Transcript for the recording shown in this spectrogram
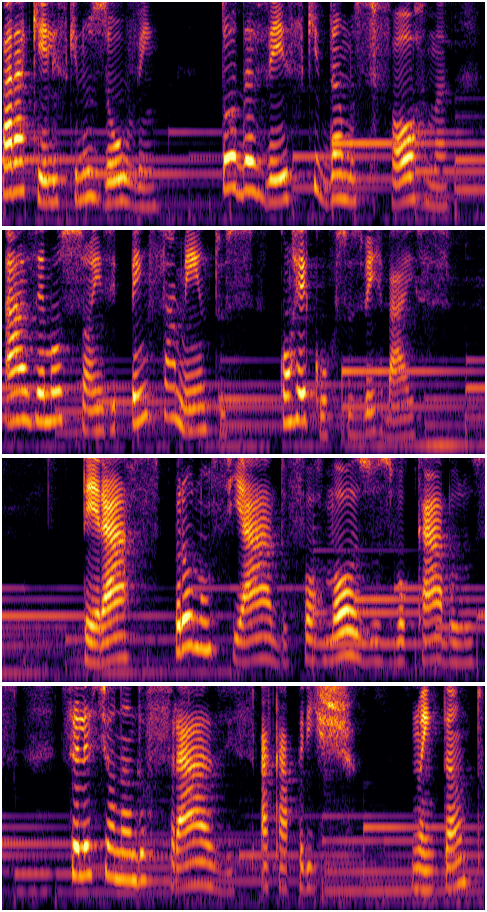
para aqueles que nos ouvem, toda vez que damos forma às emoções e pensamentos com recursos verbais. Terás pronunciado formosos vocábulos, selecionando frases a capricho. No entanto,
